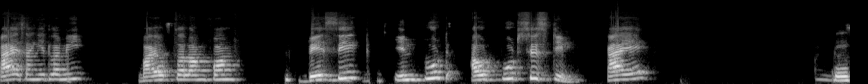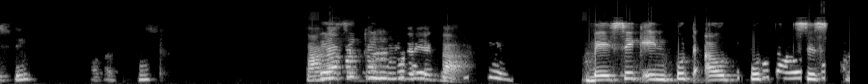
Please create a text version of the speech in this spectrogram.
काय सांगितलं मी? बायोसचा long form basic input output system काय आहे? बेसिक सांगा एकदा. Basic input output system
